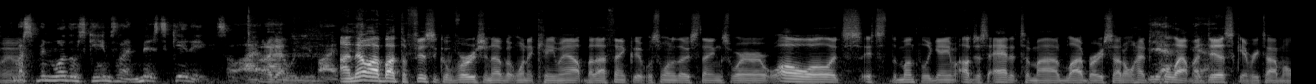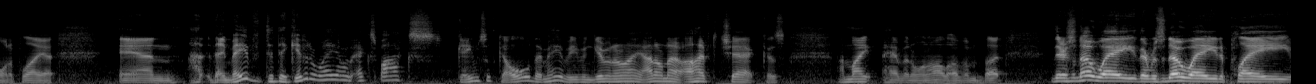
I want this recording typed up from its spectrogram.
Well. it must have been one of those games that I missed getting. So I, I I, got- would need to buy it. I know I bought the physical version of it when it came out, but I think it was one of those things where, oh well, it's it's the monthly game. I'll just add it to my library so I don't have to Yeah, pull out my yeah. disc every time I want to play it. And they may have did they give it away on Xbox Games with Gold? They may have even given it away. I don't know. I'll have to check because I might have it on all of them, but. There's no way. There was no way to play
